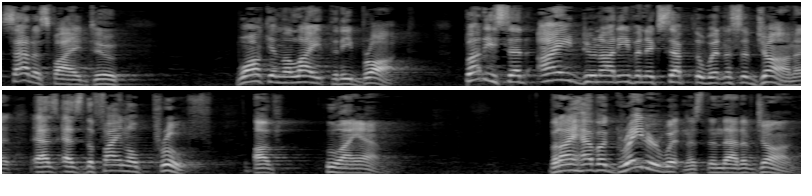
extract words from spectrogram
satisfied to walk in the light that he brought. But he said, I do not even accept the witness of John as, as the final proof of who I am. But I have a greater witness than that of John.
